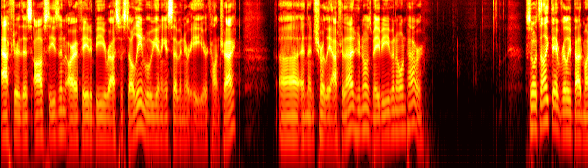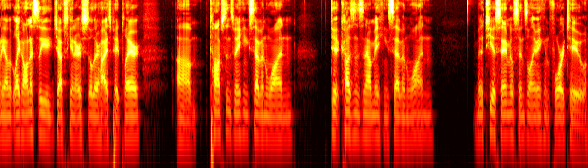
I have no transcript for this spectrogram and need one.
after this offseason, RFA to be Rasmus Dahlin will be getting a seven or eight year contract. Uh, and then shortly after that, who knows, maybe even Owen Power. So it's not like they have really bad money on them. Like honestly, Jeff Skinner is still their highest paid player. Um, Thompson's making seven one. Cozens now making seven one. Mattias Samuelsson's only making four two.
